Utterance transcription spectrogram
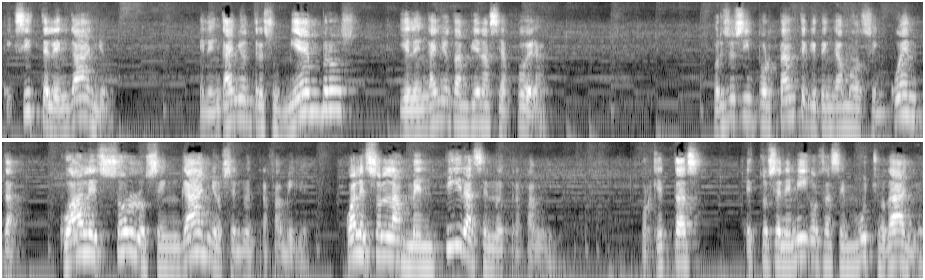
existe el engaño. El engaño entre sus miembros y el engaño también hacia afuera. Por eso es importante que tengamos en cuenta cuáles son los engaños en nuestra familia, cuáles son las mentiras en nuestra familia. Porque estas, estos enemigos hacen mucho daño,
